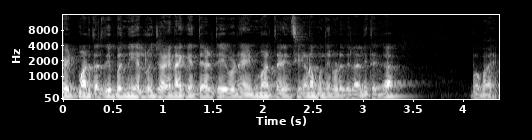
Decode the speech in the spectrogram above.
ವೇಟ್ ಮಾಡ್ತಾ ಇರ್ತೀವಿ. ಬನ್ನಿ ಎಲ್ಲರೂ ಜಾಯ್ನ್ ಆಗಿ ಅಂತ ಹೇಳ್ತೀವಿ. ಎಂಡ್ ಮಾಡ್ತಾ ಇದ್ದೀನಿ. ಸಿಗೋಣ ಮುಂದಿನ ನೋಡೋದಿಲ್ಲ ಅಲ್ಲಿ ತಂಗ ಬಾಯ್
